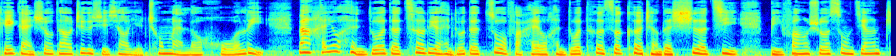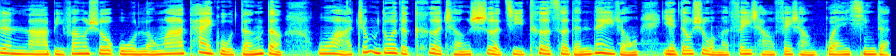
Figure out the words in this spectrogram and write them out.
可以感受到这个学校也充满了活力。那还有很多的策略、很多的做法，还有很多特色课程的设计，比方说宋江镇啦，比方说舞龙啊、太古等等，哇，这么多的课程设计、特色的内容，也都是我们非常非常关心的。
